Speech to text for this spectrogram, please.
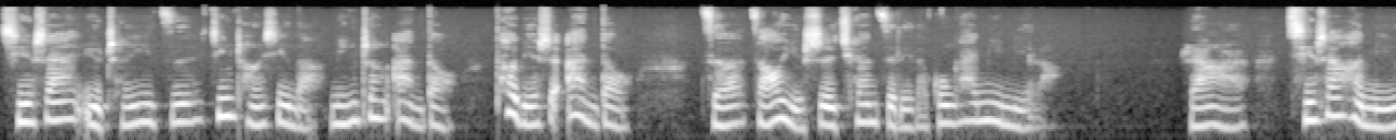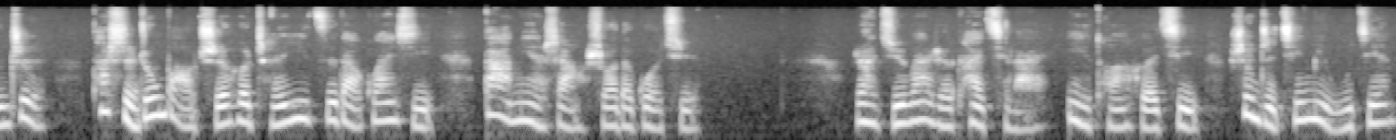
岐山与陈一姿经常性的明争暗斗，特别是暗斗，则早已是圈子里的公开秘密了。然而岐山很明智，他始终保持和陈一姿的关系，大面上说得过去。让局外人看起来一团和气，甚至亲密无间。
